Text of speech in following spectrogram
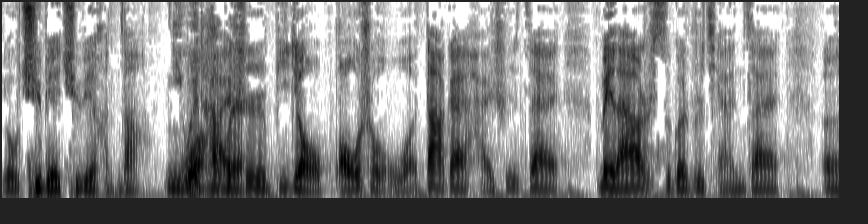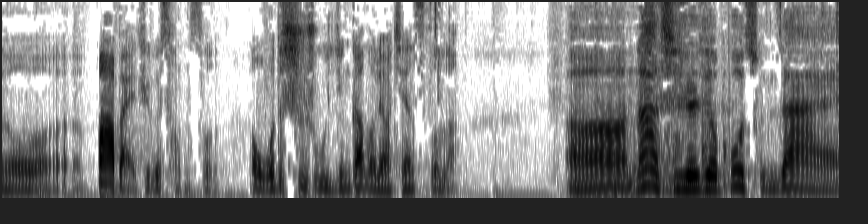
有区别，区别很大。你贵他贵还是比较保守，我大概还是在没来二十四个之前，在呃八百这个层次。哦，我的师叔已经干到两千四了。啊，那其实就不存在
